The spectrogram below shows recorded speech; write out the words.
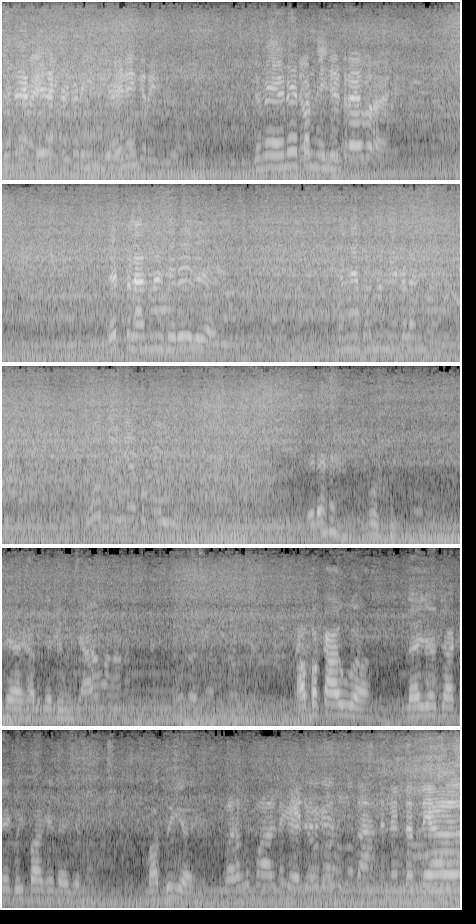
ਜਿਵੇਂ ਅੱਗੇ ਇੱਕ ਕਰੀ ਦੀ ਹੈ ਇਹਨੇ ਕਰੀ ਦੀ ਉਹ ਜਿਵੇਂ ਇਹਨੇ ਜੋ ਸੀ। ਡਰਾਈਵਰ ਆ ਇਹ। ਇਹ ਕਲਾਨੇ ਸਿਰੇ ਦੇ ਆ ਗਈ ਮੰਨੇ ਪਰ ਮੰਨੇ ਕਲਾਨੇ ਉਹ ਤੇਰੀਆਂ ਬਕਾਊਗਾ ਜਿਹੜਾ ਕਿਆ ਖੜ ਕੇ ਦੂੰ ਚਾਹ ਵਾਣਾ ਉਹ ਤੇਰੀਆਂ ਬਕਾਊਗਾ ਆ ਬਕਾਊ ਆ ਲੈ ਜਾਓ ਜਾ ਕੇ ਕੋਈ ਪਾ ਕੇ ਲੈ ਜਾ ਵਾਧੂ ਹੀ ਆ ਇਹ। ਪਾਰਟੀ ਆ ਉਹਨੂੰ ਦੱਸ ਦਿੰਨੇ ਵਾਲਾ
